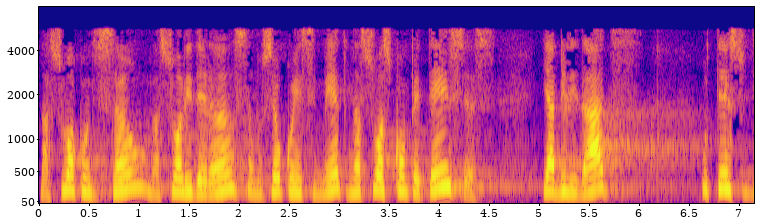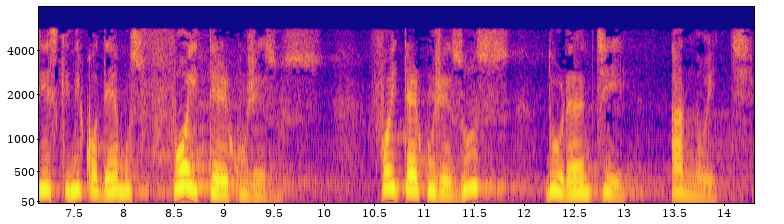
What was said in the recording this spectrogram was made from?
Na sua condição, na sua liderança, no seu conhecimento, nas suas competências e habilidades, o texto diz que Nicodemos foi ter com Jesus. Foi ter com Jesus durante a noite.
